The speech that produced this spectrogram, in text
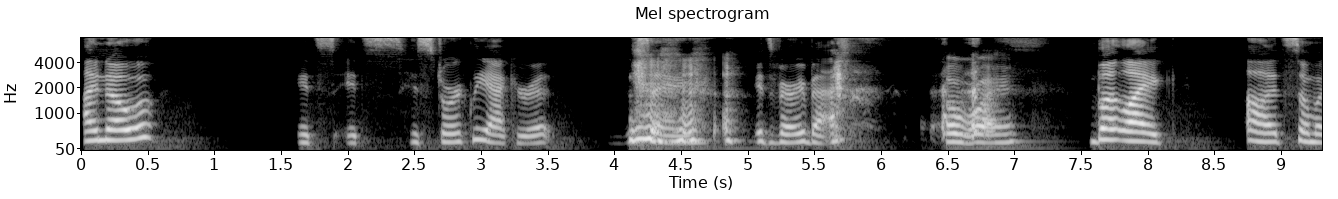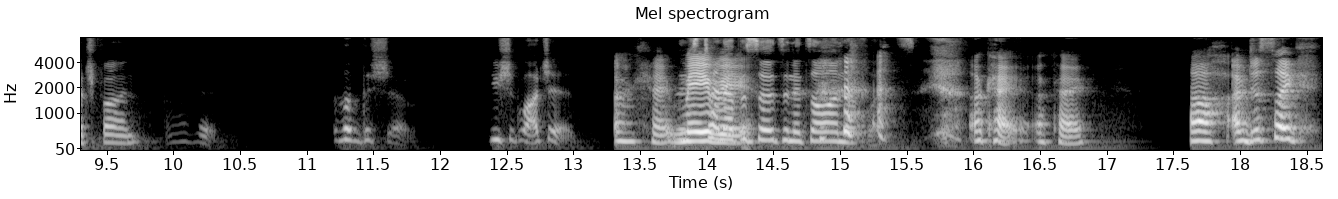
I know it's it's historically accurate. I'm saying it's very bad. Oh boy. but like, uh, it's so much fun. I love it. I love the show. You should watch it. Okay, There's maybe. ten episodes and it's all on Netflix. okay, okay. Oh, I'm just like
